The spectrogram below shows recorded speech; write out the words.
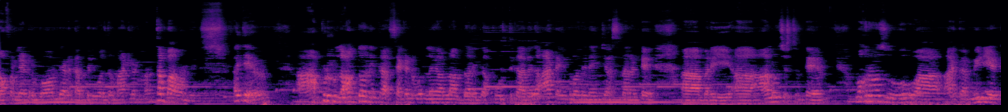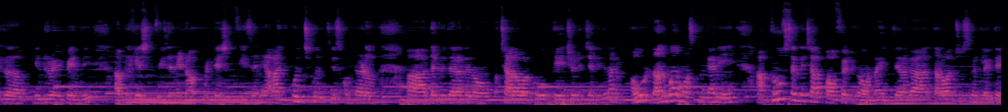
ఆఫర్ లెటర్ బాగుంది అక్కడ కంపెనీ వాళ్ళతో మాట్లాడడం అంతా బాగుంది. అయితే అప్పుడు లాక్డౌన్ ఇంకా సెకండ్ లాక్డౌన్ ఇంకా పూర్తి కాలేదు. ఆ టైంలో నేను ఏం చేస్తున్నానంటే మరి ఆలోచిస్తుంటే ఒకరోజు ఆ యొక్క మీడియేటర్ ఇంటర్వ్యూ అయిపోయింది. అప్లికేషన్ ఫీజు అని డాక్యుమెంటేషన్ ఫీజు అని అలా కొంచెం కొంచెం తీసుకుంటాడు. దగ్గర దగ్గర నేను చాలా వరకు పే చేయడం జరిగింది. నాకు అనుమానం వస్తుంది కానీ ఆ ప్రూఫ్స్ అన్ని చాలా పర్ఫెక్ట్గా ఉన్నాయి. తిరగా తర్వాత చూసినట్లయితే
